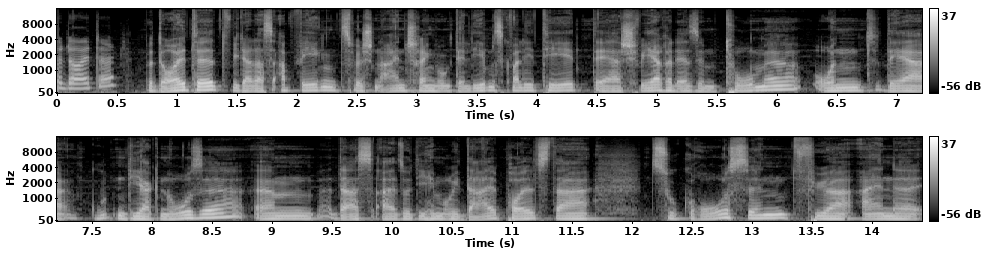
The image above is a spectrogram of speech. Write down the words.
bedeutet? Bedeutet wieder das Abwägen zwischen Einschränkung der Lebensqualität, der Schwere der Symptome und der guten Diagnose, ähm, dass also die Hämorrhoidalpolster zu groß sind für eine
